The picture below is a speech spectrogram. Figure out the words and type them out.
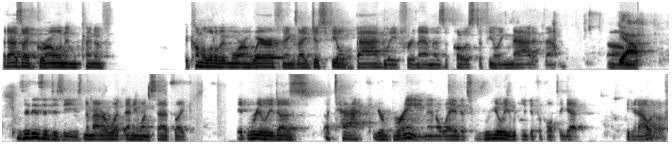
But as I've grown and kind of become a little bit more aware of things, I just feel badly for them as opposed to feeling mad at them. Um, yeah. Because it is a disease, no matter what anyone says, like it really does attack your brain in a way that's really, really difficult to get to get out of.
